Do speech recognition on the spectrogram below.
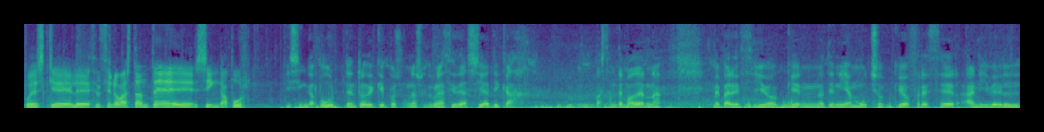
pues que le decepcionó bastante eh, Singapur. Y Singapur, dentro de que pues una, ciudad- una ciudad asiática mm, bastante moderna, me pareció que no tenía mucho que ofrecer a nivel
